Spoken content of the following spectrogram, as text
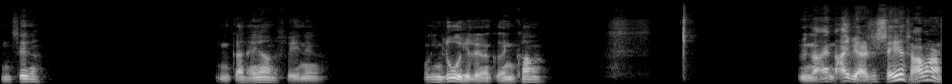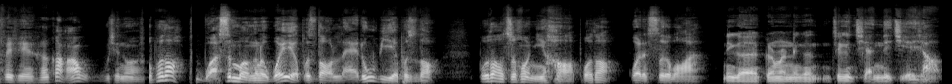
你这个，你刚才让他飞那个。我给你录下来了，哥，你看看，哪哪一边是谁呀？啥玩意儿？飞飞说干啥？五千多？我不知道，我是懵了，我也不知道，来路比也不知道。不知道之后你好，不知道过来四个保安，那个哥们儿，那个这个钱你得结一下子。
